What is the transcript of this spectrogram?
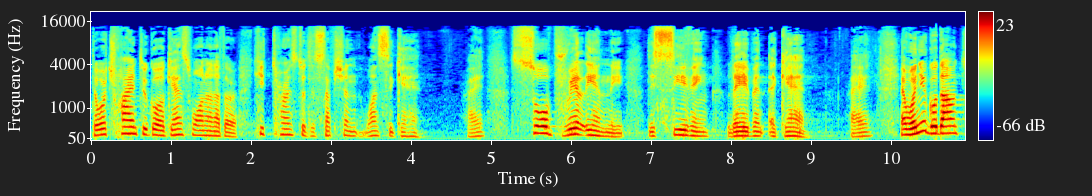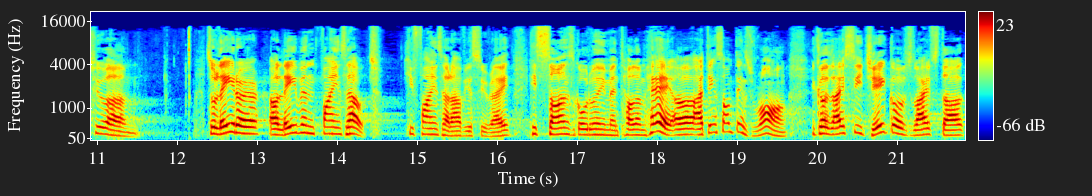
they were trying to go against one another. He turns to deception once again, right? So brilliantly deceiving Laban again right? And when you go down to, um, so later, uh, Laban finds out. He finds out, obviously, right? His sons go to him and tell him, hey, uh, I think something's wrong because I see Jacob's livestock,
